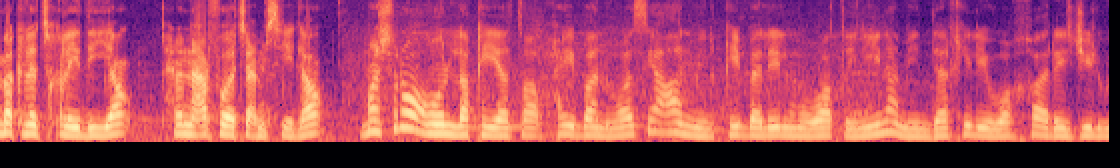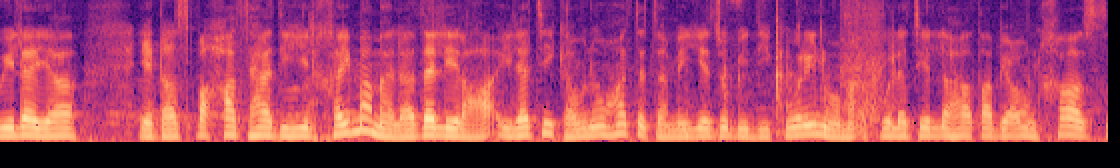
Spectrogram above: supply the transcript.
ماكلة تقليدية. حنا نعرفوها تاع مسيلة. مشروع لقي ترحيبا واسعا من قبل المواطنين من داخل وخارج الولاية. اذ أصبحت هذه الخيمة ملاذا للعائلة كونها تتميز بديكور ومأكولة لها طابع خاص.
